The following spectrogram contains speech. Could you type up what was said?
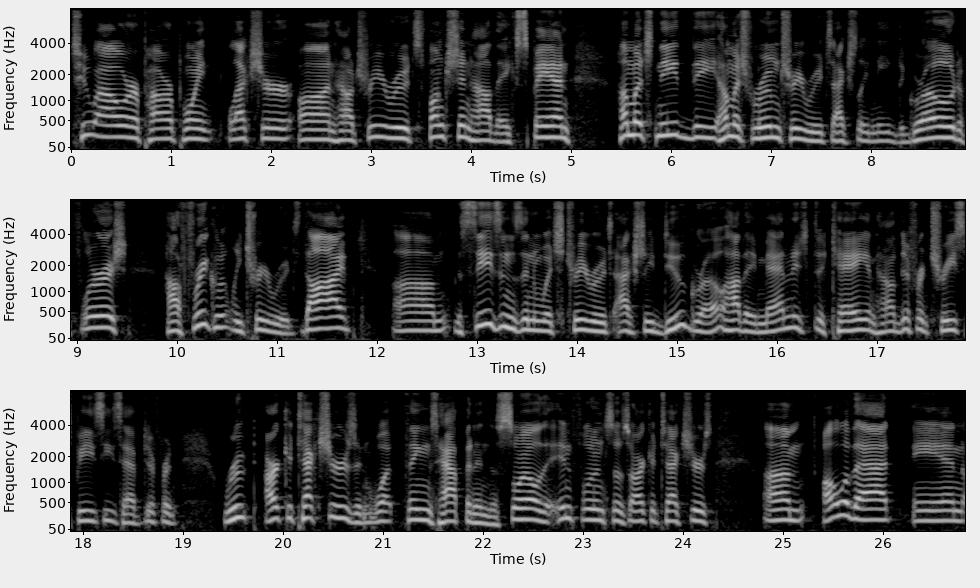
two hour PowerPoint lecture on how tree roots function, how they expand, how much need the how much room tree roots actually need to grow to flourish, how frequently tree roots die, um, the seasons in which tree roots actually do grow, how they manage decay, and how different tree species have different root architectures and what things happen in the soil that influence those architectures. Um, all of that, and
